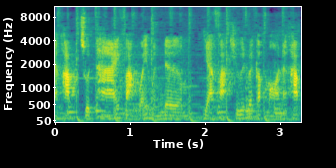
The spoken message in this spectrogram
นะครับ สุดท้ายฝากไว้เหมือนเดิม อย่าฝากชีวิตไว้กับหมอนะครับ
